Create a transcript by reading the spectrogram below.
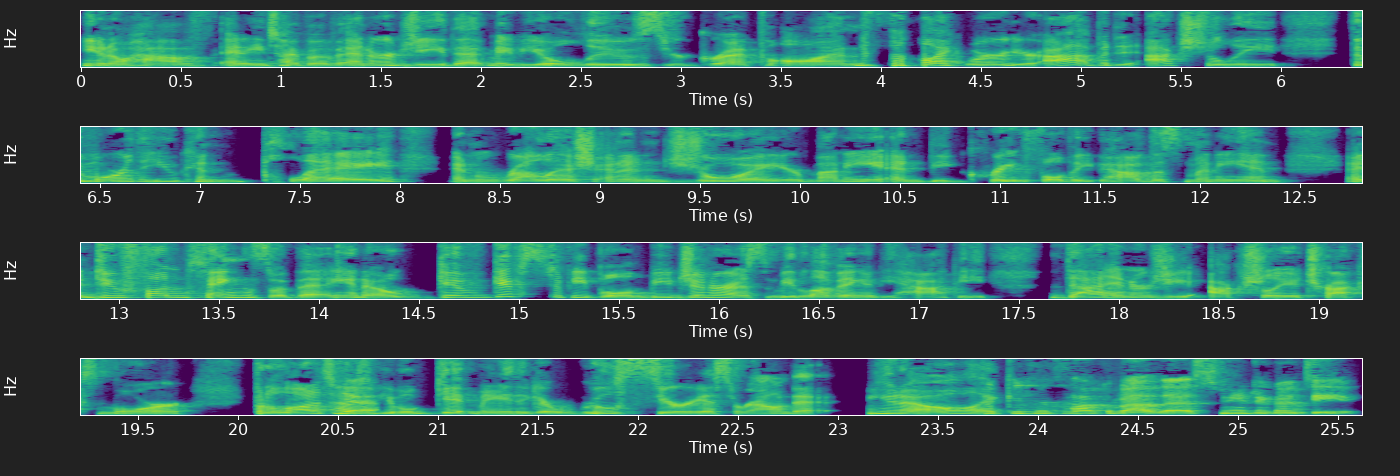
you know, have any type of energy that maybe you'll lose your grip on like where you're at. But it actually, the more that you can play and relish and enjoy your money and be grateful that you have this money and, and do fun things with it, you know, give gifts to people and be generous and be loving and be happy. That energy actually attracts more. But a lot of times yeah. people get money, they get real serious around it you know like we need to talk about this. We need to go deep.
